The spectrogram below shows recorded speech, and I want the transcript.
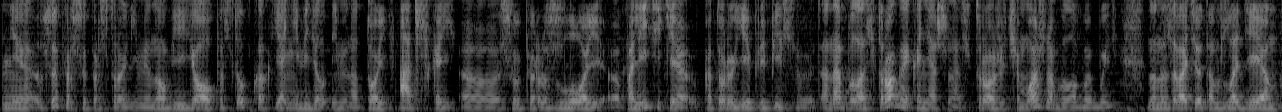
не супер-супер строгими, но в ее поступках я не видел именно той адской, э, супер злой э, политики, которую ей приписывают. Она была строгой, конечно, строже, чем можно было бы быть, но называть ее там злодеем,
